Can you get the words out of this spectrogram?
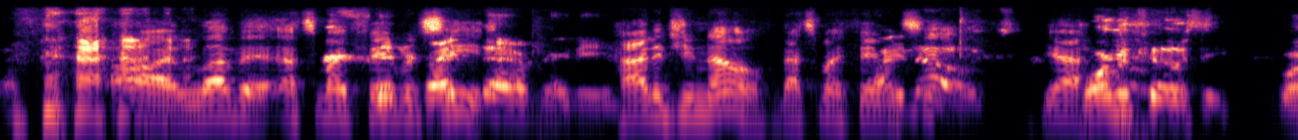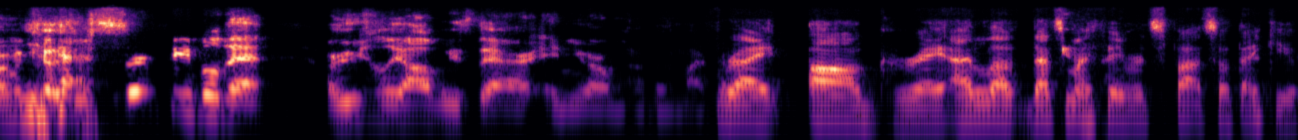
Oh, I love it. That's my favorite right seat. there, baby. How did you know? That's my favorite I favorite know. seat. Yeah. Warm and cozy. Warm and cozy. Yes. There's certain people that are usually always there, and you are one of them, my friend. Right. Oh, great. I love that's my favorite spot. So thank you.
